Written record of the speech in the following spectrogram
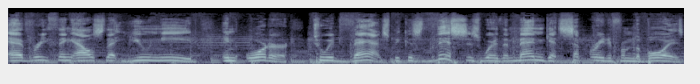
everything else that you need in order to advance because this is where the men get separated from the boys.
